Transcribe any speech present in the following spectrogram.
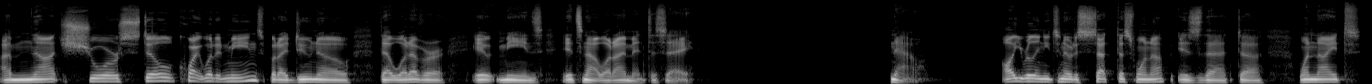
I'm not sure still quite what it means, but I do know that whatever it means, it's not what I meant to say. Now, all you really need to know to set this one up is that uh, one night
